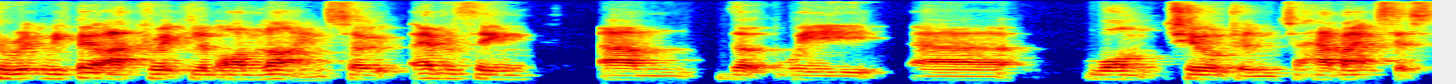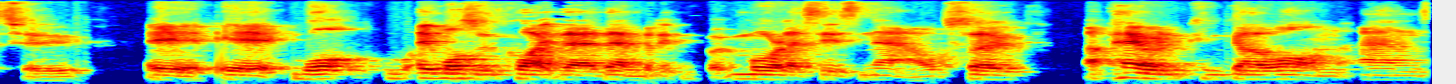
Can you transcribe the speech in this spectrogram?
we built our curriculum online, so everything um, that we uh, want children to have access to, it, it what it wasn't quite there then, but it but more or less is now. So a parent can go on and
